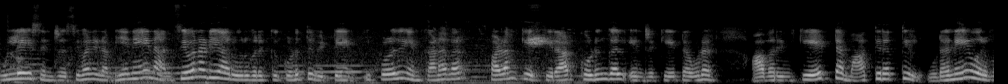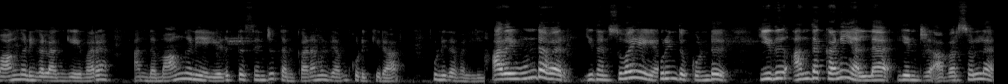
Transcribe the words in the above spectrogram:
உள்ளே சென்று சிவனிடம் ஏனே நான் சிவனடியார் ஒருவருக்கு கொடுத்து விட்டேன். இப்பொழுது என் கணவர் பழம் கேட்கிறார் கொடுங்கள் என்று கேட்டவுடன் அவரின் கேட்ட மாத்திரத்தில் உடனே ஒரு மாங்கனிகள் அங்கே வர வர அந்த மாங்கனியை எடுத்து சென்று தன் கணவனிடம் கொடுக்கிறார் புனிதவல்லி. அதை உண்டவர் இதன் சுவையை புரிந்து கொண்டு இது அந்த கனி அல்ல என்று அவர் சொல்ல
